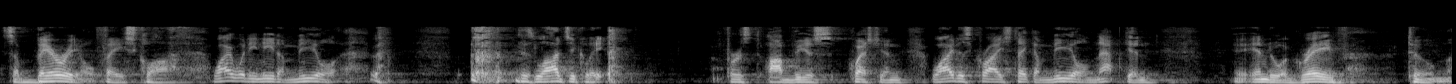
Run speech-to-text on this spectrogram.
It's a burial face cloth. Why would he need a meal? just logically, first obvious question, why does Christ take a meal napkin into a grave tomb?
